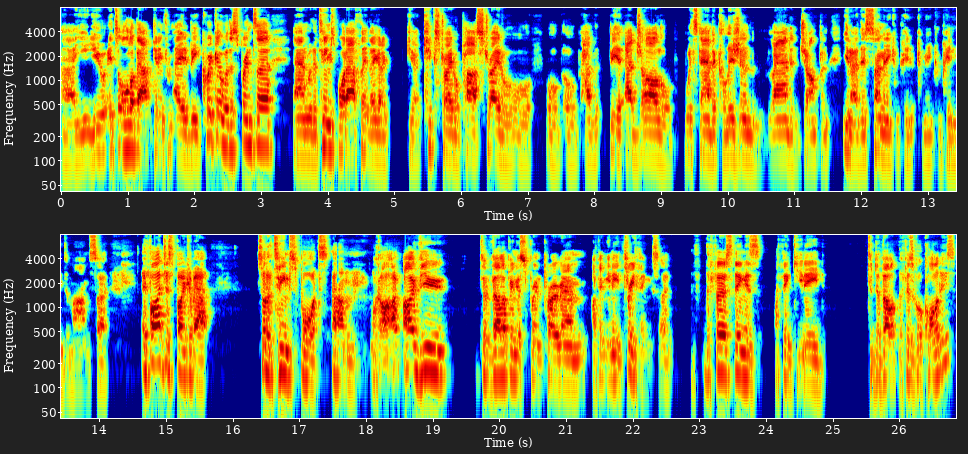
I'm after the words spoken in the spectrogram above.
Uh, you, you, it's all about getting from A to B quicker with a sprinter, and with a team sport athlete, they got to you know, kick straight or pass straight or, or, or, have be agile or withstand a collision, land and jump, and you know, there's so many competing competing demands. So, if I just spoke about sort of team sports, um, look, I, I, view developing a sprint program. I think you need three things. So the first thing is I think you need to develop the physical qualities.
